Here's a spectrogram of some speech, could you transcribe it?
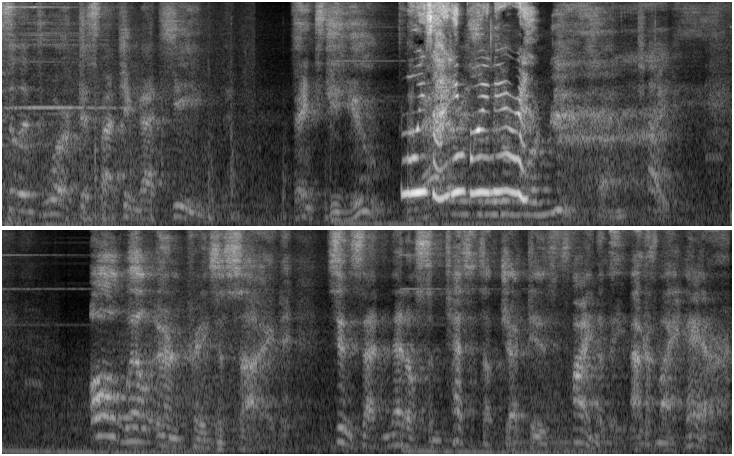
Excellent work dispatching that scene. Thanks to you. Oh, he's hiding behind little Aerith. more neat and tidy. All well-earned praise aside, since that meddlesome test subject is finally out of my hair,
